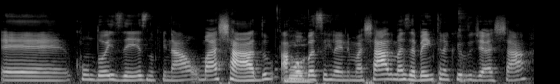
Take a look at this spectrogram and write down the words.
é, com dois E's no final, Machado, arroba Sirlene Machado, mas é bem tranquilo de achar.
